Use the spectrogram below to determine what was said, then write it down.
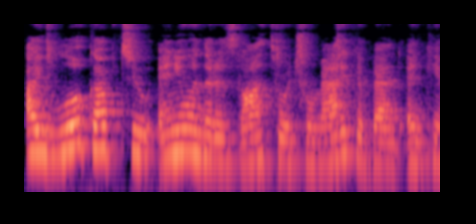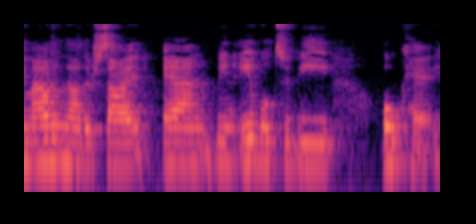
I look up to anyone that has gone through a traumatic event and came out on the other side and been able to be okay.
